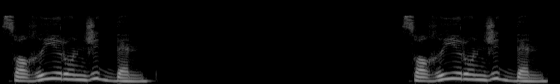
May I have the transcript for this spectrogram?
صغير جدا. صغير جدا.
